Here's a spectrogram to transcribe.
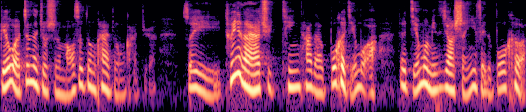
给我真的就是茅塞顿开这种感觉。所以推荐大家去听他的播客节目啊。这个节目名字叫沈一斐的播客，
